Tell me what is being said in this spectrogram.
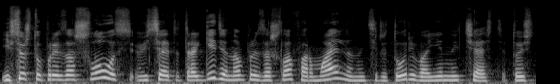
И все, что произошло, вот вся эта трагедия, она произошла формально на территории военной части. То есть,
